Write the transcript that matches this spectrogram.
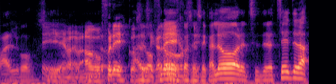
algo. Sí, algo fresco, algo fresco, calor, ese calor, etcétera, etcétera.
